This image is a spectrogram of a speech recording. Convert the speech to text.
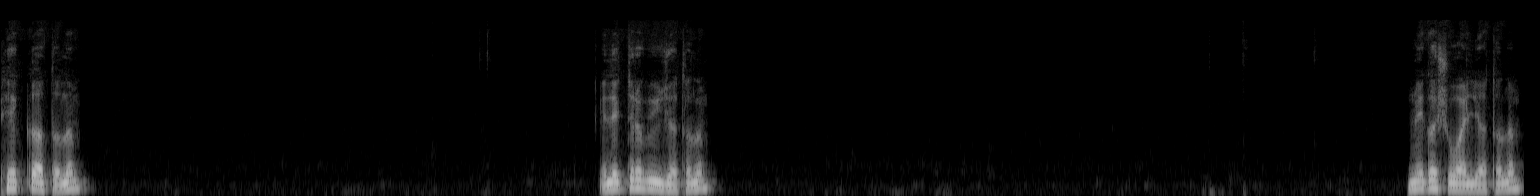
Pekka atalım. Elektro büyücü atalım. Mega şövalye atalım.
